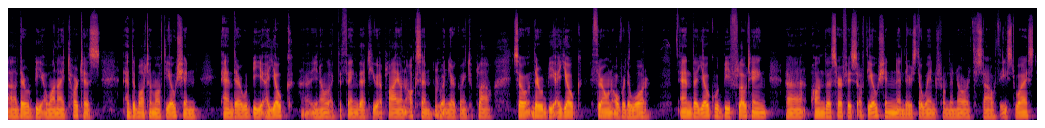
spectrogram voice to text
uh, there would be a one-eyed tortoise at the bottom of the ocean and there would be a yoke uh, you know like the thing that you apply on oxen mm-hmm. when you're going to plow so there would be a yoke thrown over the water and the yoke would be floating uh, on the surface of the ocean and there's the wind from the north south east west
